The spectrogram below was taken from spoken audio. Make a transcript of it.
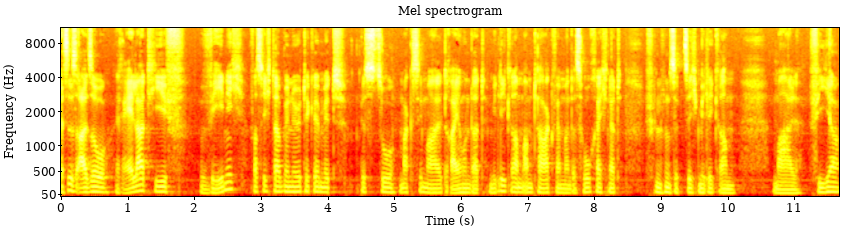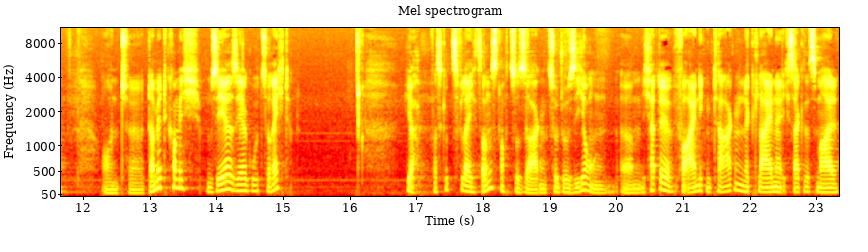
Es ist also relativ wenig, was ich da benötige, mit bis zu maximal 300 Milligramm am Tag, wenn man das hochrechnet. 75 Milligramm mal 4. Und äh, damit komme ich sehr, sehr gut zurecht. Ja, was gibt es vielleicht sonst noch zu sagen zur Dosierung? Ähm, ich hatte vor einigen Tagen eine kleine, ich sage jetzt mal,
